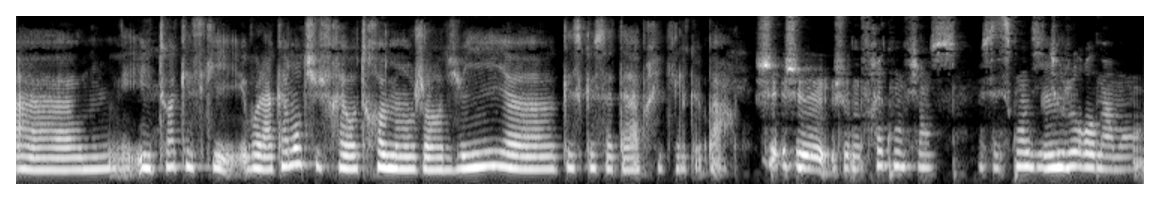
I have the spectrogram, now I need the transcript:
Euh, et toi, qu'est-ce qui, voilà, comment tu ferais autrement aujourd'hui euh, Qu'est-ce que ça t'a appris quelque part? Je, je, je, me ferai confiance. C'est ce qu'on dit mmh. toujours aux mamans.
